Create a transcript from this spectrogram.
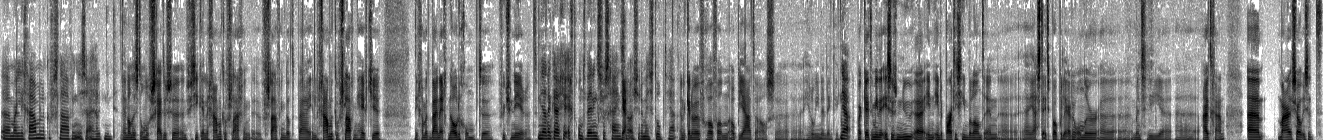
Maar lichamelijke verslaving is er eigenlijk niet. En dan is het onderscheid tussen een fysieke en lichamelijke verslaving. verslaving dat bij een lichamelijke verslaving heeft je lichaam het bijna echt nodig om te functioneren. Terwijl- Ja, dan krijg je echt ontwenningsverschijnselen Ja. als je ermee stopt. Ja. En dat kennen we vooral van opiaten als eh, heroïne, denk ik. Ja, Maar ketamine is dus nu eh, in, in de party scene beland en eh, ja, steeds populairder onder mensen die uitgaan. Ehm, maar zo is het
